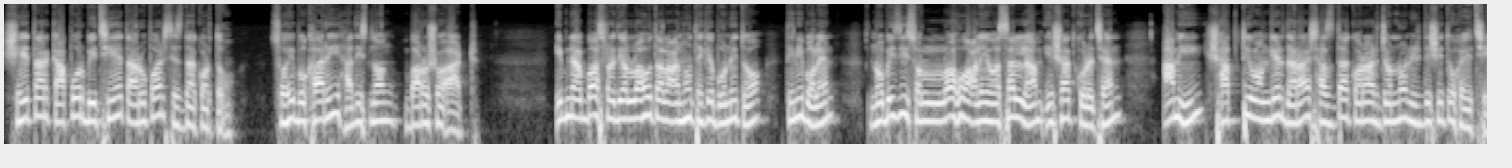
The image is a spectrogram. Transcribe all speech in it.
সে তার কাপড় বিছিয়ে তার উপর সেজদা করত। সহি বুখারি, হাদিস নং বারোশো আট। ইবনে আব্বাস রদিয়াল্লাহ তালা আনহু থেকে বর্ণিত, তিনি বলেন, নবীজি সাল্লাহ আলি ওয়াসাল্লাম ইরশাদ করেছেন, আমি সাতটি অঙ্গের দ্বারা সাজদা করার জন্য নির্দেশিত হয়েছি।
